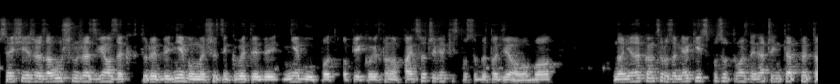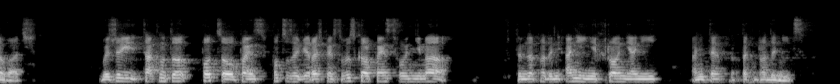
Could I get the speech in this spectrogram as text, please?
W sensie, że załóżmy, że związek, który by nie był mężczyzny i kobiety, by nie był pod opieką i ochroną państwa, czy w jaki sposób by to działało, bo no nie do końca rozumiem, w jaki sposób to można inaczej interpretować. Bo jeżeli tak, no to po co, po co zawierać państwo, skoro państwo nie ma w tym naprawdę ani nie chroni, ani, ani tak, tak naprawdę nic.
